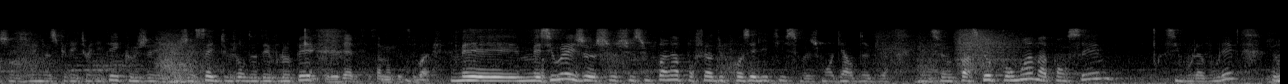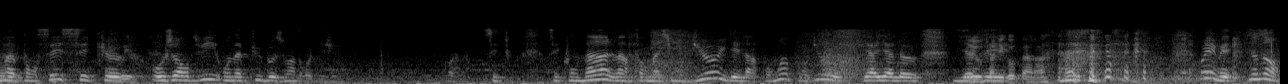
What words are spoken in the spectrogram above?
J'ai une spiritualité que j'essaye toujours de développer. c'est ça ma question. Mais, mais si vous voulez, je ne suis pas là pour faire du prosélytisme, je m'en garde bien. Parce que pour moi, ma pensée, si vous la voulez, ma pensée, c'est que aujourd'hui, on n'a plus besoin de religion. Voilà, c'est tout. C'est qu'on a l'information. Dieu, il est là. Pour moi, pour Dieu, il y a, le. Il y a copains, oui, mais non, non,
